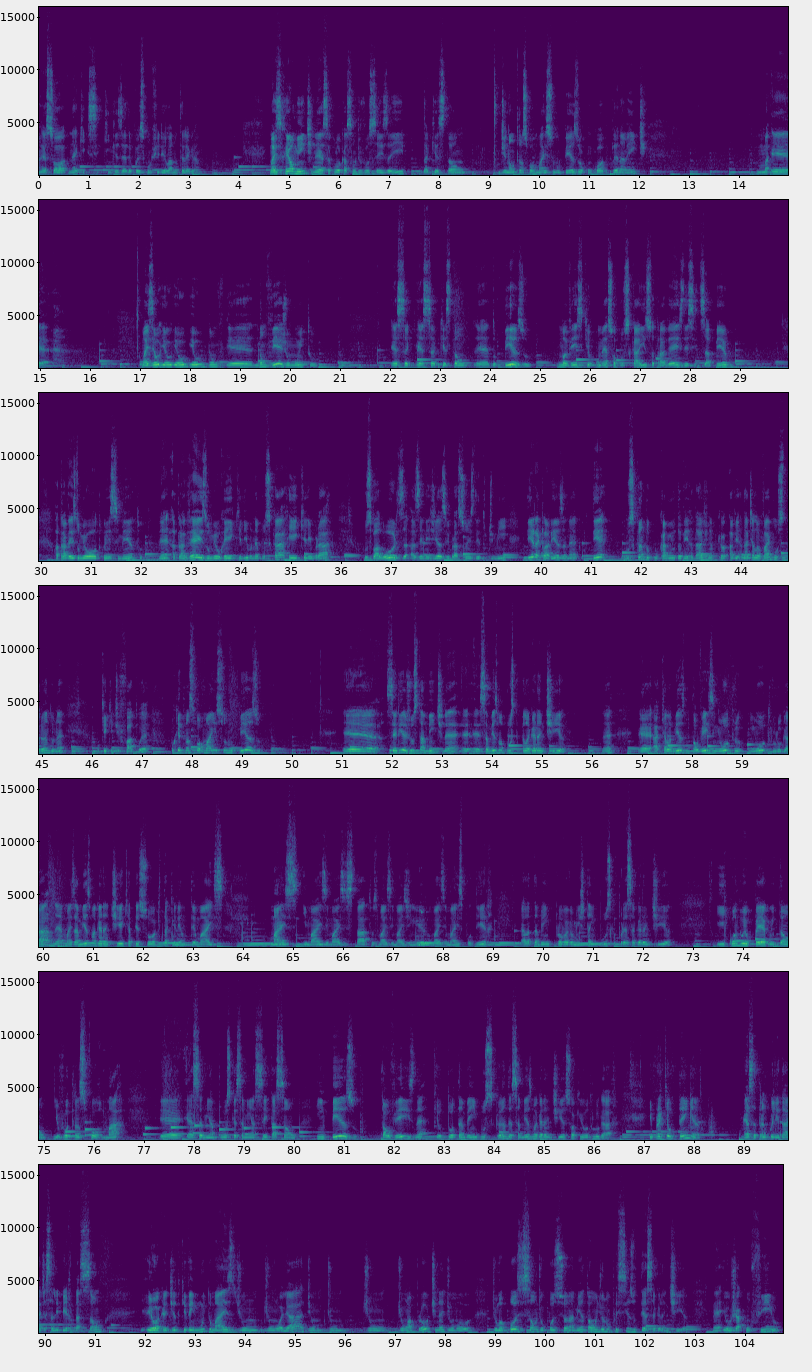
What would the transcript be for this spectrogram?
É só, né, que, se, quem quiser depois conferir lá no Telegram. Mas realmente, né, essa colocação de vocês aí da questão de não transformar isso num peso, eu concordo plenamente é, mas eu, eu, eu, eu não, é, não vejo muito essa, essa questão é, do peso, uma vez que eu começo a buscar isso através desse desapego, através do meu autoconhecimento, né, através do meu reequilíbrio, né, buscar reequilibrar os valores, as energias, as vibrações dentro de mim, ter a clareza, né, ter buscando o caminho da verdade, né, porque a verdade ela vai mostrando, né, o que que de fato é. Porque transformar isso no peso é, seria justamente né, é, essa mesma busca pela garantia, né? É, aquela mesma, talvez em outro, em outro lugar, né? mas a mesma garantia que a pessoa que está querendo ter mais, mais e mais e mais status, mais e mais dinheiro, mais e mais poder, ela também provavelmente está em busca por essa garantia. E quando eu pego então e vou transformar é, essa minha busca, essa minha aceitação em peso, talvez, né, eu tô também buscando essa mesma garantia, só que em outro lugar. E para que eu tenha essa tranquilidade, essa libertação, eu acredito que vem muito mais de um, de um olhar, de um, de um, de um, de um approach, né? de, uma, de uma posição, de um posicionamento onde eu não preciso ter essa garantia. Né? Eu já confio,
